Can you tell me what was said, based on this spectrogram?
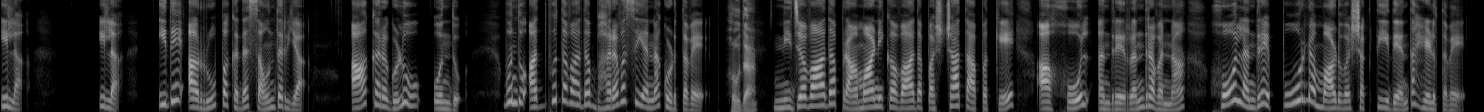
ಇಲ್ಲ. ಇಲ್ಲ. ಇದೇ ಆ ರೂಪಕದ ಸೌಂದರ್ಯ. ಆಕರಗಳು ಒಂದು. ಒಂದು ಅದ್ಭುತವಾದ ಭರವಸೆಯನ್ನ ಕೊಡುತ್ತವೆ ಹೌದಾ? ನಿಜವಾದ ಪ್ರಾಮಾಣಿಕವಾದ ಪಶ್ಚಾತ್ತಾಪಕ್ಕೆ ಆ ಹೋಲ್ ಅಂದ್ರೆ ರಂಧ್ರವನ್ನ ಹೋಲ್ ಅಂದ್ರೆ ಪೂರ್ಣ ಮಾಡುವ ಶಕ್ತಿಯಿದೆ ಅಂತ ಹೇಳುತ್ತವೆ.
